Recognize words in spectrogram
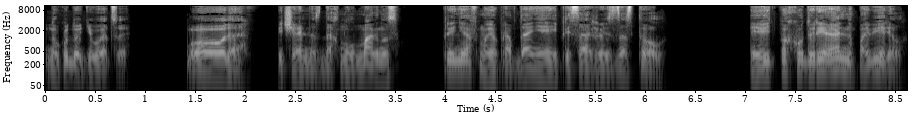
Но куда деваться? Мода, печально вздохнул Магнус, приняв мое оправдание и присаживаясь за стол. Я ведь, походу, реально поверил.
